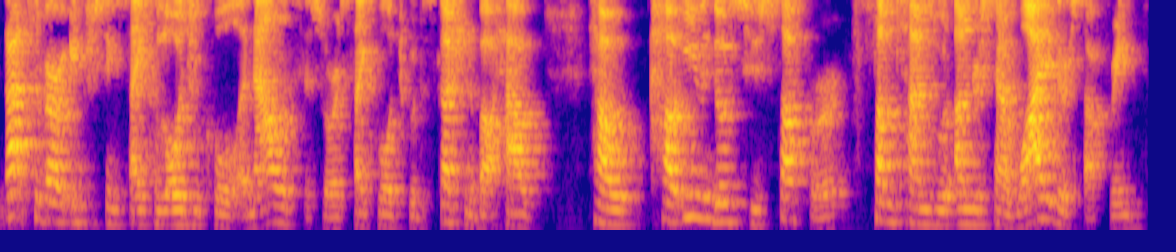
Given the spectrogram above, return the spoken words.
that's a very interesting psychological analysis or a psychological discussion about how how how even those who suffer sometimes would understand why they're suffering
